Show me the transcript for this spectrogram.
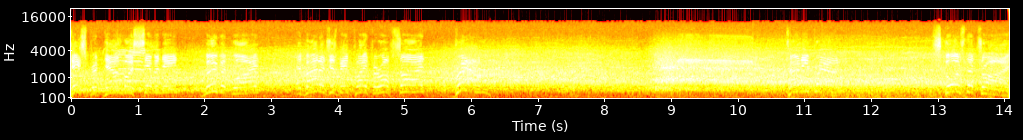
Desperate, down by 17. Move it wide. Advantage has been played for offside. Brown. Tony Brown try.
